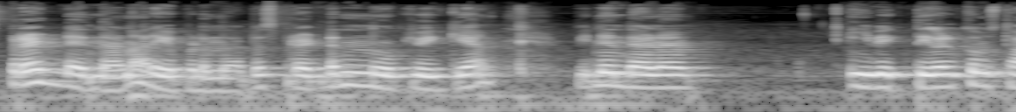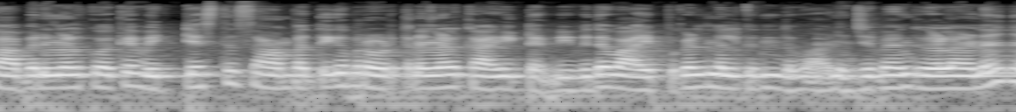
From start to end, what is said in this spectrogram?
സ്പ്രെഡ് എന്നാണ് അറിയപ്പെടുന്നത്. അപ്പോൾ സ്പ്രെഡ് എന്ന് നോക്കി വയ്ക്കുക. പിന്നെന്താണ്? ഈ വ്യക്തികൾക്കും സ്ഥാപനങ്ങൾക്കുമൊക്കെ വ്യത്യസ്ത സാമ്പത്തിക പ്രവർത്തനങ്ങൾക്കായിട്ട് വിവിധ വായ്പകൾ നൽകുന്നത് വാണിജ്യ ബാങ്കുകളാണ്.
